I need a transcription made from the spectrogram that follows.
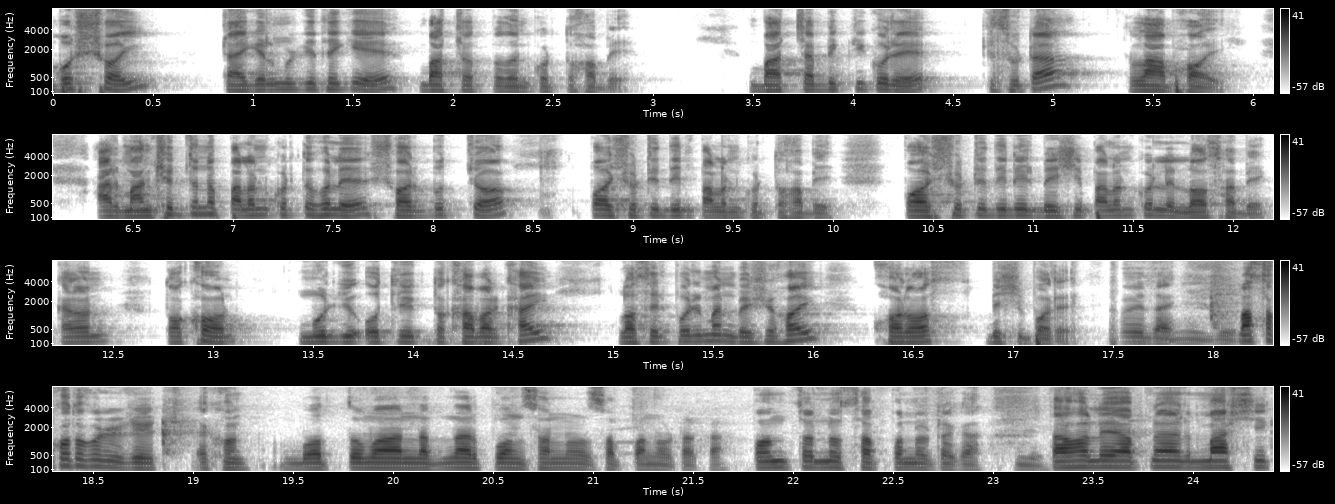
অবশ্যই টাইগার মুরগি থেকে বাচ্চা উৎপাদন করতে হবে। বাচ্চা বিক্রি করে কিছুটা লাভ হয়। আর মাংসের জন্য পালন করতে হলে সর্বোচ্চ পঁয়ষট্টি দিন পালন করতে হবে। পঁয়ষট্টি দিনের বেশি পালন করলে লস হবে। কারণ তখন মুরগি অতিরিক্ত খাবার খায় লসের পরিমাণ বেশি হয় খরচ বেশি পড়ে। হয়ে যায়। বাচ্চা কত করে রেট এখন? বর্তমান আপনার পঞ্চান্ন ছাপ্পান্ন টাকা। পঞ্চান্ন ছাপ্পান্ন টাকা। তাহলে আপনার মাসিক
